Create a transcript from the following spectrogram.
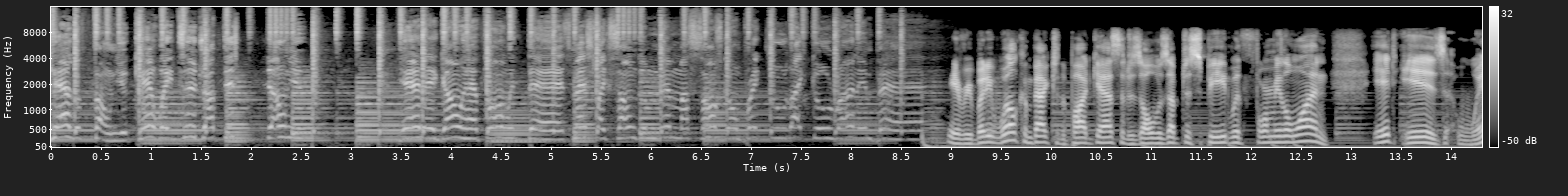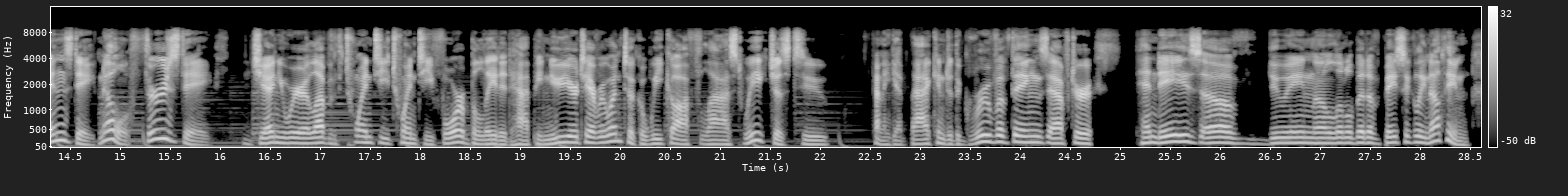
California. Can't wait to drop this on you. Yeah, they gon' have fun with that. Smash like Songam and my songs gon' break through like a running back. Hey, everybody, welcome back to the podcast that is always up to speed with Formula One. It is Wednesday, no, Thursday, January 11th, 2024. Belated Happy New Year to everyone. Took a week off last week just to kind of get back into the groove of things after 10 days of doing a little bit of basically nothing.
